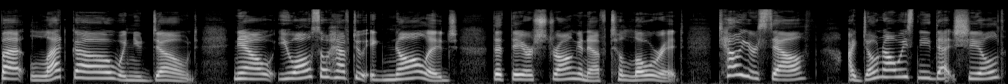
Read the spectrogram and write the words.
but let go when you don't. Now, you also have to acknowledge that they are strong enough to lower it. Tell yourself, I don't always need that shield.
